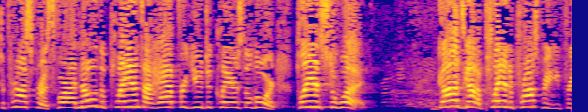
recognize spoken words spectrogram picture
to prosper us. For I know the plans I have for you declares the Lord. Plans to what? God's got a plan to prosper you, for,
